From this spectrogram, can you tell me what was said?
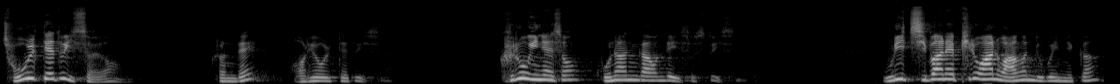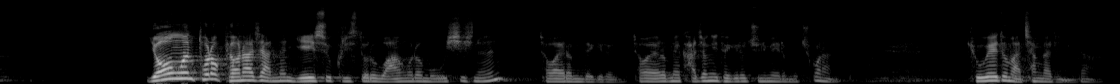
좋을 때도 있어요. 그런데 어려울 때도 있어요. 그로 인해서 고난 가운데 있을 수도 있습니다. 우리 집안에 필요한 왕은 누구입니까? 영원토록 변하지 않는 예수 그리스도를 왕으로 모시시는 저와 여러분 되기를 저와 여러분의 가정이 되기를 주님의 이름으로 축원합니다. 교회도 마찬가지입니다.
